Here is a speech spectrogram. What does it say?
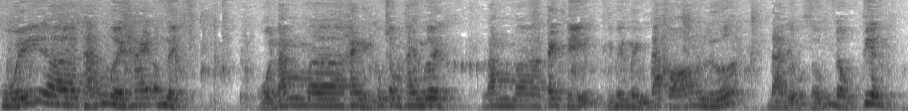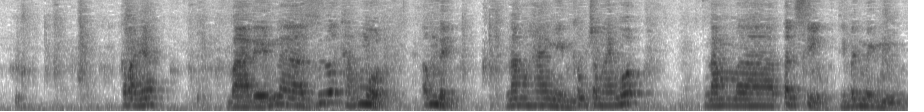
cuối à, tháng 12 âm lịch của năm à, 2020 năm à, canh tí thì bên mình đã có lứa đà điểu giống đầu tiên các bạn nhé. Và đến giữa tháng 1 âm lịch năm 2021 năm Tân Sửu thì bên mình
